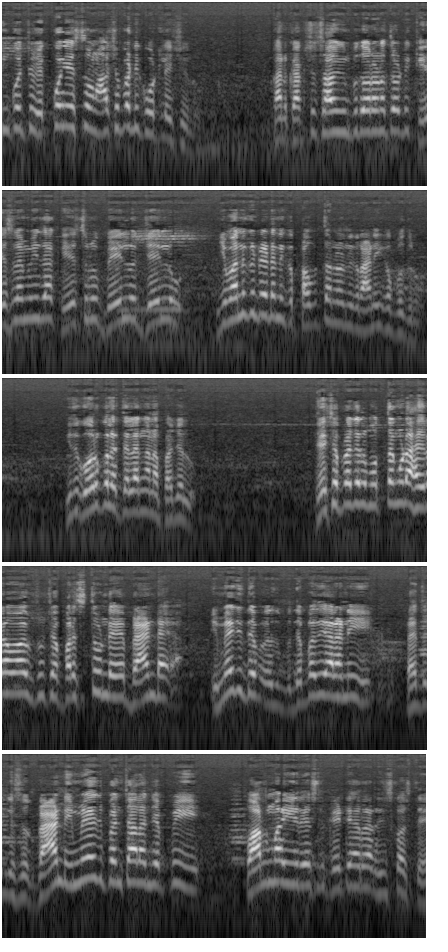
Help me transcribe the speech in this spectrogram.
ఇంకొంచెం ఎక్కువ చేస్తామని ఆశపడి కోట్లేసారు కానీ కక్ష సాగింపు ధోరణతోటి కేసుల మీద కేసులు బెయిల్లు జైళ్ళు ఇవన్నీ నీకు ప్రభుత్వంలో నీకు రానికపోదురు ఇది కోరుకోలేదు తెలంగాణ ప్రజలు. దేశ ప్రజలు మొత్తం కూడా హైదరాబాద్ చూసే పరిస్థితి ఉండే బ్రాండ్ ఇమేజ్ దెబ్బ దెబ్బతీయాలని ప్రయత్నం చేస్తారు బ్రాండ్ ఇమేజ్ పెంచాలని చెప్పి ఫార్మా ఈ రేసును కేటీఆర్ గారు తీసుకొస్తే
